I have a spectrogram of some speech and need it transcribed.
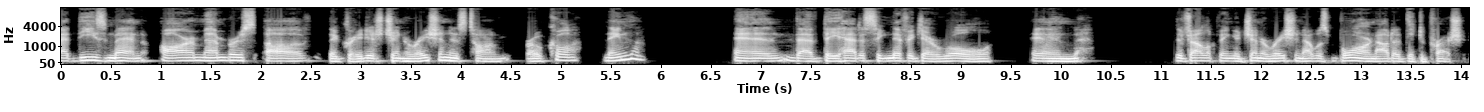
that these men are members of the greatest generation, as Tom Brokaw named them and that they had a significant role in developing a generation that was born out of the depression.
